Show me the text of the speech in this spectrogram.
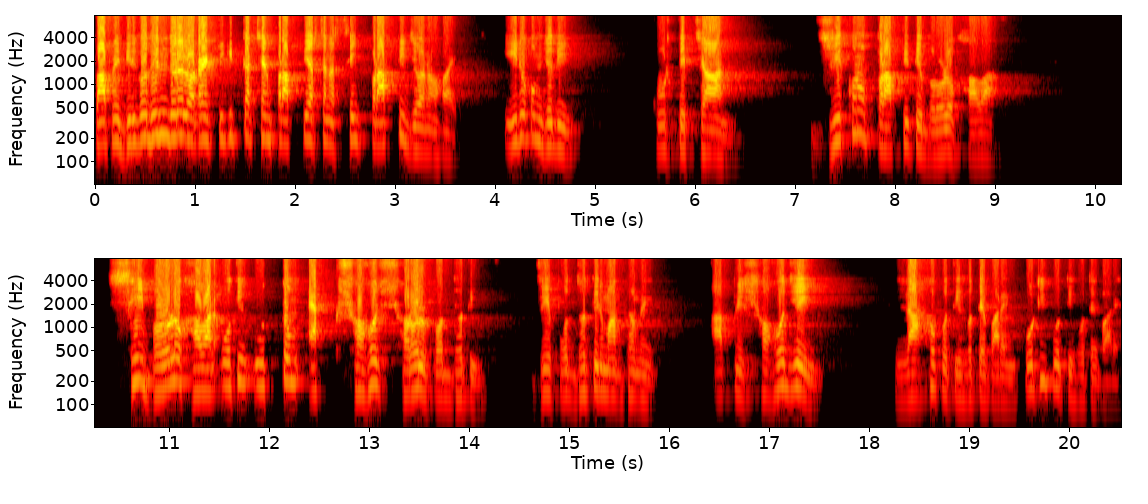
বা আপনি দীর্ঘদিন ধরে লটারির টিকিট কাটছেন, প্রাপ্তি আসছে না, সেই প্রাপ্তি যেন হয়। এইরকম যদি করতে চান যে কোনো প্রাপ্তিতে বড়লোক হওয়া, সেই বড়লোক হওয়ার অতি উত্তম এক সহজ সরল পদ্ধতি, যে পদ্ধতির মাধ্যমে আপনি সহজেই লাখপতি হতে পারেন, কোটিপতি হতে পারেন।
